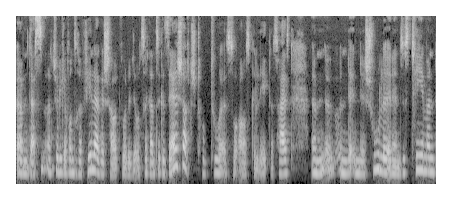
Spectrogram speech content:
ähm, dass natürlich auf unsere Fehler geschaut wurde. Unsere ganze Gesellschaftsstruktur ist so ausgelegt. Das heißt, ähm, in der Schule, in den Systemen,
